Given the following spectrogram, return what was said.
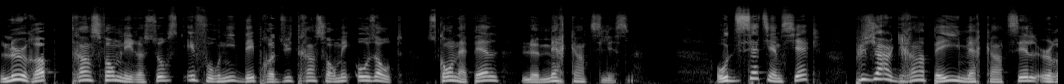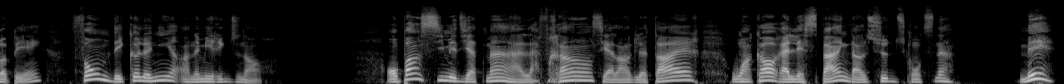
l'Europe transforme les ressources et fournit des produits transformés aux autres, ce qu'on appelle le mercantilisme. Au XVIIe siècle, plusieurs grands pays mercantiles européens fondent des colonies en Amérique du Nord. On pense immédiatement à la France et à l'Angleterre ou encore à l'Espagne dans le sud du continent. Mais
